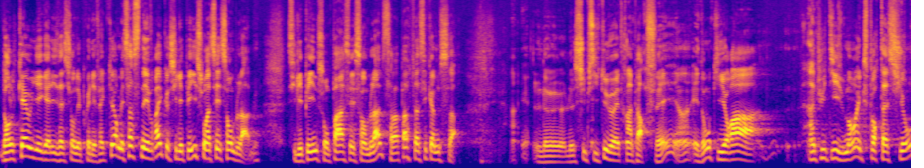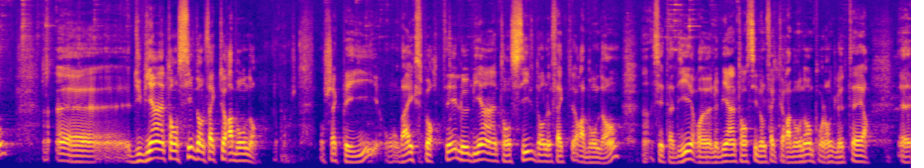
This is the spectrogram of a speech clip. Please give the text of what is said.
dans le cas où il y a égalisation des prix des facteurs, mais ça, ce n'est vrai que si les pays sont assez semblables. Si les pays ne sont pas assez semblables, ça ne va pas se passer comme ça. Le, substitut va être imparfait, hein, et donc il y aura intuitivement exportation euh, du bien intensif dans le facteur abondant. Dans chaque pays, on va exporter le bien intensif dans le facteur abondant, hein, c'est-à-dire euh, le bien intensif dans le facteur abondant pour l'Angleterre, euh,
